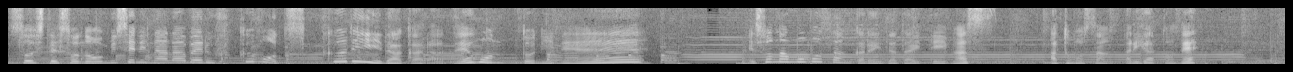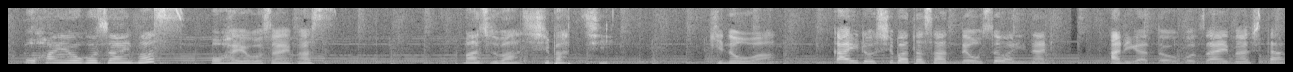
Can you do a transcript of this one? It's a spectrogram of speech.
そしてそのお店に並べる服も作りだからね。本当にね。えそんなももさんから頂いています。あともさんありがとうね。おはようございます。おはようございます。まずはしばっち。昨日はカイロ柴田さんでお世話になりありがとうございました。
